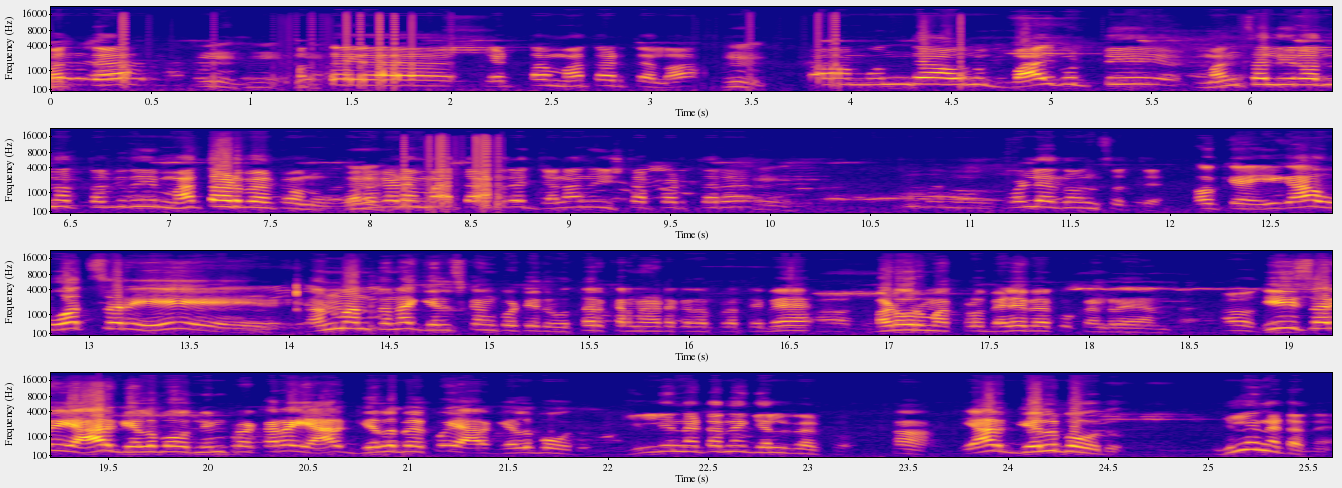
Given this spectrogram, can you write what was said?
ಮತ್ತೆ ಮತ್ತೆ ಕೆಟ್ಟ ಮಾತಾಡ್ತಾ ಇಲ್ಲ. ಮುಂದೆ ಅವನು ಬಾಯ್ ಬಿಟ್ಟು ಮನ್ಸಲ್ಲಿರೋದನ್ನ ತೆಗ್ದಿ ಮಾತಾಡ್ಬೇಕು ಅವನು. ಹೊರಗಡೆ ಮಾತಾಡಿದ್ರೆ ಜನನು ಇಷ್ಟಪಡ್ತಾರೆ. ಒಳ್ಳೇದು ಅನ್ಸುತ್ತೆ. ಓಕೆ ಈಗ ಹೋದ್ ಸರಿ ಹನುಮಂತನ ಗೆಲ್ಸ್ಕೊಂಡ್ ಕೊಟ್ಟಿದ್ರು ಉತ್ತರ ಕರ್ನಾಟಕದ ಪ್ರತಿಭೆ. ಬಡವ್ರ ಮಕ್ಕಳು ಬೆಳಿಬೇಕು ಕಣ್ರೆ ಅಂತ. ಈ ಸರಿ ಯಾರು ಗೆಲ್ಬಹುದು ನಿಮ್ ಪ್ರಕಾರ ಯಾರು ಗೆಲ್ಬೇಕು ಯಾರು ಗೆಲ್ಬಹುದು ಇಲ್ಲಿ ನಟನೆ ಗೆಲ್ಬೇಕು. ಹಾ ಯಾರು ಗೆಲ್ಬಹುದು ಇಲ್ಲಿ ನಟನೆ.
